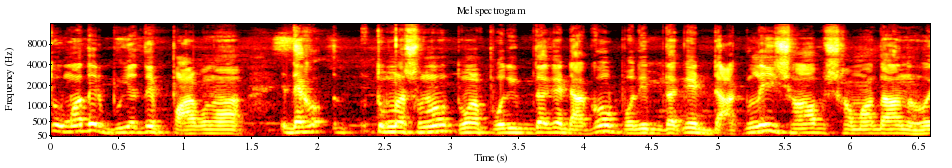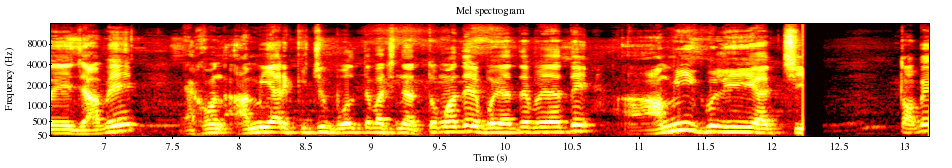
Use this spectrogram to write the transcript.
তোমাদের বুঝাতে পারব না। দেখো তোমরা শোনো তোমার প্রদীপদাকে ডাকো প্রদীপদাকে ডাকলেই সব সমাধান হয়ে যাবে। এখন আমি আর কিছু বলতে পারছি না তোমাদের বোঝাতে বোঝাতে আমি গুলিয়ে যাচ্ছি। তবে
